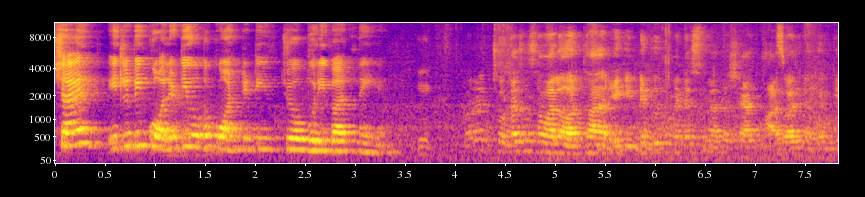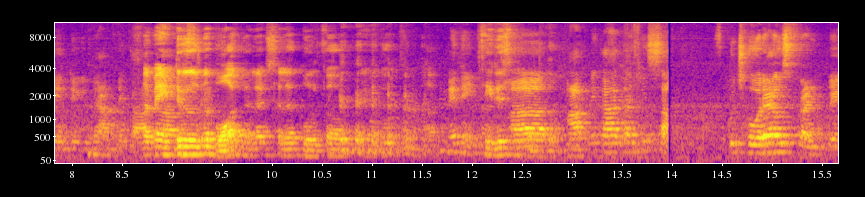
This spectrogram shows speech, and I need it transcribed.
शायद it will be quality over quantity जो बुरी बात नहीं है छोटा सा सवाल और था एक इंटरव्यू में मैंने सुना था शायद भारद्वाज मैगम के इंटरव्यू में आपने कहा मैं इंटरव्यूज़ में बहुत गलत सलत बोलता हूँ नहीं नहीं हूँ। आपने कहा था कि कुछ हो रहा है उस फ्रंट पे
